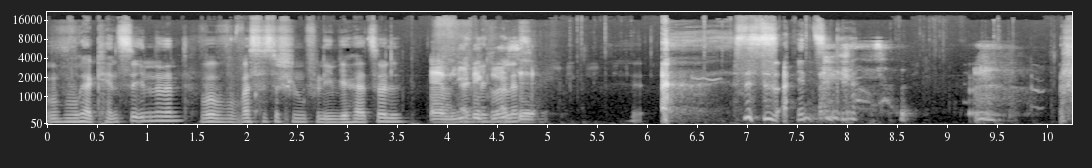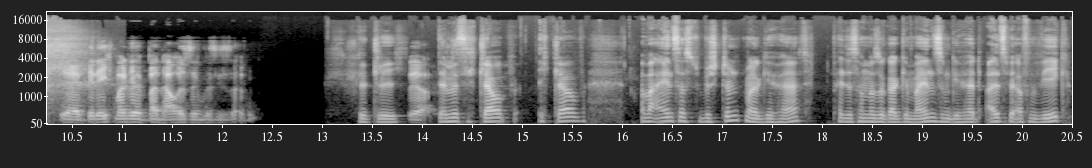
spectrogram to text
woher kennst du ihn denn? Wo, wo, was hast du schon von ihm gehört? So, Ähm, liebe Grüße. das ist das Einzige. Ja, ich bin echt manchmal Banause, muss ich sagen. Wirklich. Ja. Dennis, ich glaube, ich glaube, aber eins hast du bestimmt mal gehört, das haben wir sogar gemeinsam gehört, als wir auf dem Weg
